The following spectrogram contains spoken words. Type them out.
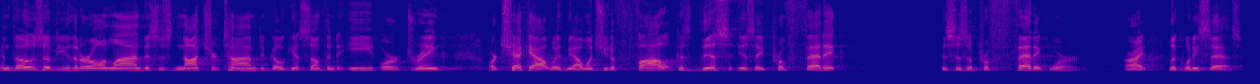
And those of you that are online, this is not your time to go get something to eat or drink or check out with me. I want you to follow, because this is a prophetic this is a prophetic word. All right, look what he says.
